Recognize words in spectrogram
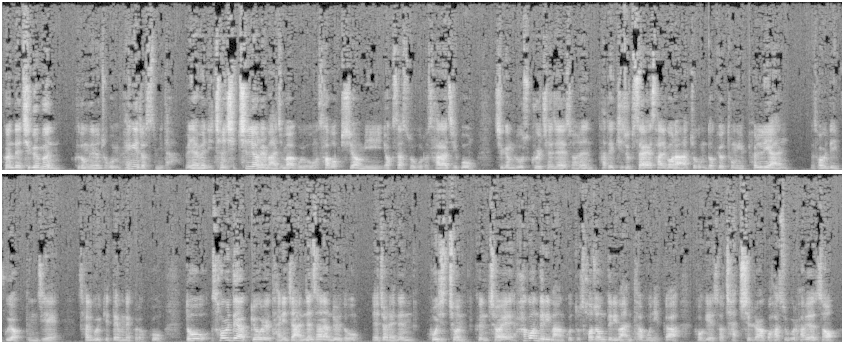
그런데 지금은 그 동네는 조금 횡해졌습니다. 왜냐하면 2017년을 마지막으로 사법시험이 역사 속으로 사라지고 지금 로스쿨 체제에서는 다들 기숙사에 살거나 조금 더 교통이 편리한 서울대 입구역 등지에 살고 있기 때문에 그렇고 또 서울대학교를 다니지 않는 사람들도 예전에는 고시촌 근처에 학원들이 많고 또 서점들이 많다 보니까 거기에서 자취를 하고 하숙을 하면서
